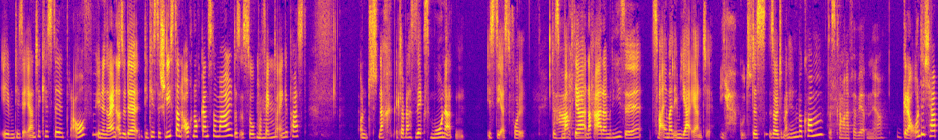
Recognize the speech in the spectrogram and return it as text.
eben diese Erntekiste drauf, innen rein. Also der, die Kiste schließt dann auch noch ganz normal. Das ist so perfekt mhm. eingepasst. Und nach, ich glaube, nach sechs Monaten ist die erst voll. Das ah, macht okay. ja nach Adam Riese zweimal im Jahr Ernte. Ja, gut. Das sollte man hinbekommen. Das kann man da verwerten, ja. Genau. Und ich habe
